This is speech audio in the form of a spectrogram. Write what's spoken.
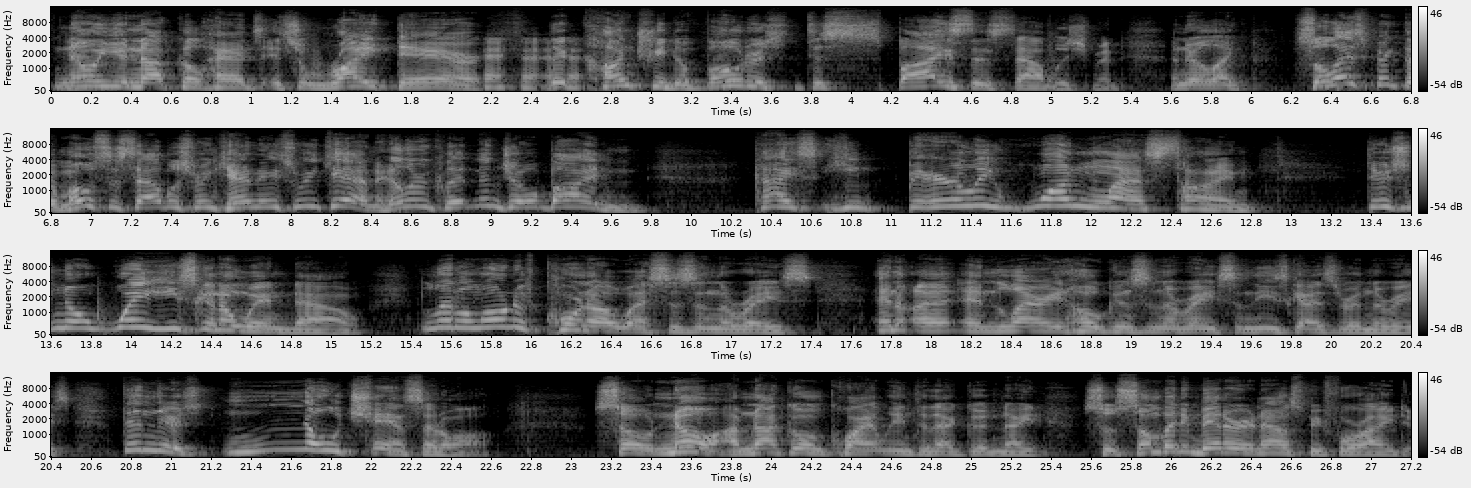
No, you knuckleheads, it's right there. the country, the voters despise the establishment, and they're like, so let's pick the most establishment candidates we can: Hillary Clinton and Joe Biden. Guys, he barely won last time. There's no way he's going to win now, let alone if Cornel West is in the race and, uh, and Larry Hogan's in the race and these guys are in the race. Then there's no chance at all. So, no, I'm not going quietly into that good night. So, somebody better announce before I do.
